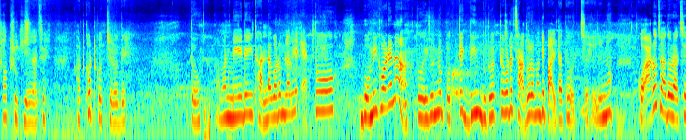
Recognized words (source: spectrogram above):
সব শুকিয়ে গেছে, খটখট করছে রোদে। তো আমার মেয়ের এই ঠান্ডা গরম লাগলে এত বমি করে না, তো এই জন্য প্রত্যেক দিন দুটো একটা করে চাদর আমাকে পাল্টাতে হচ্ছে। এই জন্য আরও চাদর আছে।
